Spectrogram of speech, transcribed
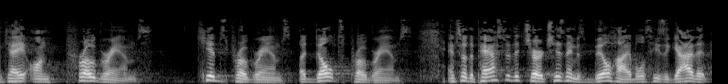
okay, on programs, kids programs, adults programs. And so the pastor of the church, his name is Bill Hybels. He's a guy that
